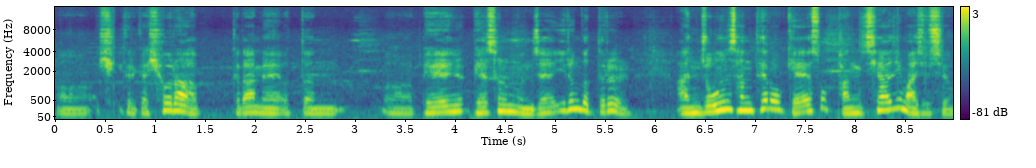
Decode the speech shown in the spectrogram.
어, 히- 그러니까 혈압 그 다음에 어떤 어, 배, 배설 문제 이런 것들을 안 좋은 상태로 계속 방치하지 마십시오.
